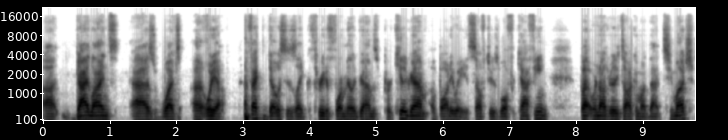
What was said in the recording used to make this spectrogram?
uh, guidelines as what uh, oh yeah. Effective dose is like three to four milligrams per kilogram of body weight itself too as well for caffeine but we're not really talking about that too much.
